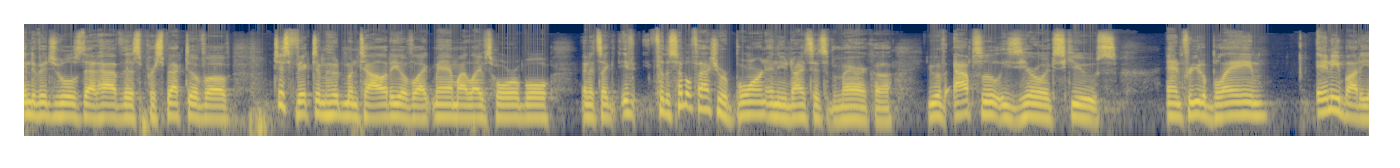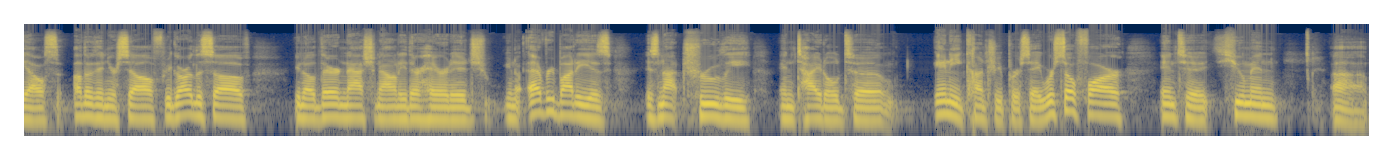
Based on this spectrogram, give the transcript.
individuals that have this perspective of just victimhood mentality of like, man, my life's horrible. And it's like, if, for the simple fact you were born in the United States of America, you have absolutely zero excuse. And for you to blame anybody else other than yourself, regardless of, you know, their nationality, their heritage, you know, everybody is is not truly entitled to any country per se. We're so far into human uh,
